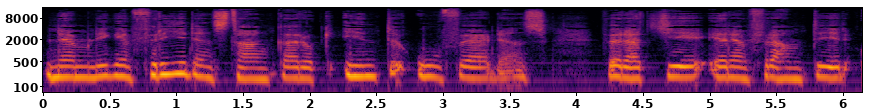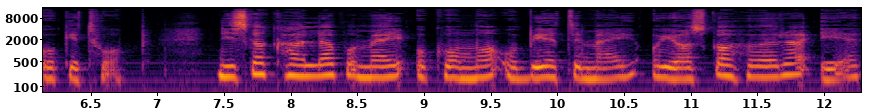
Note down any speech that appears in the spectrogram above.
nämligen fridens tankar och inte ofärdens, för att ge er en framtid och ett hopp. Ni ska kalla på mig och komma och be till mig, och jag ska höra er.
